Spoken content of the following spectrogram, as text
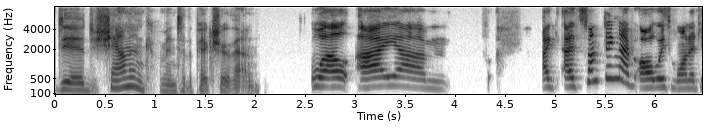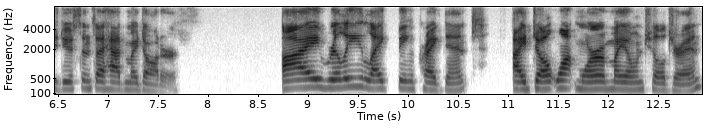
did Shanyn come into the picture then? Well, I, um, I, it's something I've always wanted to do since I had my daughter. I really like being pregnant. I don't want more of my own children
